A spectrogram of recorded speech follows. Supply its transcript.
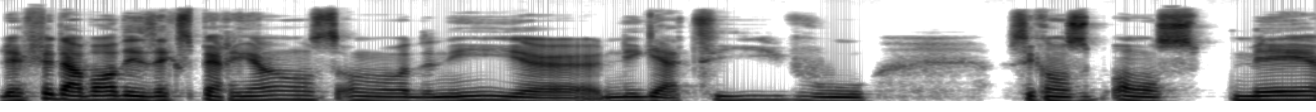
le fait d'avoir des expériences, à un moment donné, euh, négatives ou c'est qu'on se, on met,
